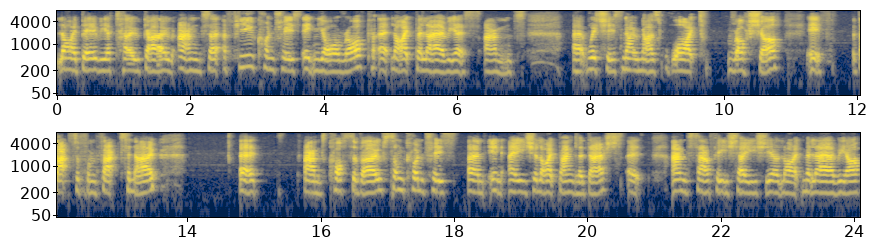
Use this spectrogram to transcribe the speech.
Liberia, Togo and uh, a few countries in Europe uh, like Belarus and uh, which is known as White Russia if that's a fun fact to know. Uh, and Kosovo some countries um, in Asia like Bangladesh uh, and Southeast Asia like Malaria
